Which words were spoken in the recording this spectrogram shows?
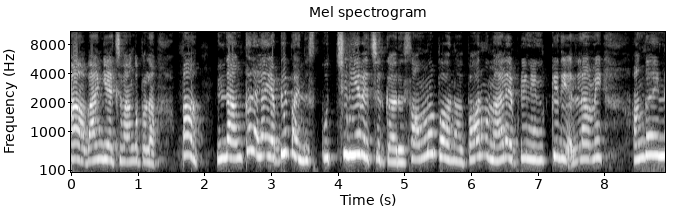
ஆ வாங்கியாச்சு வாங்க போலாம். பா இந்த அங்கிள் எல்லாம் எப்படிப்பா இந்த குச்சிலேயே வச்சிருக்காரு? செம்ம பாருங்க பாருங்க மேலே எப்படி நிற்குது எல்லாமே. அங்க என்ன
